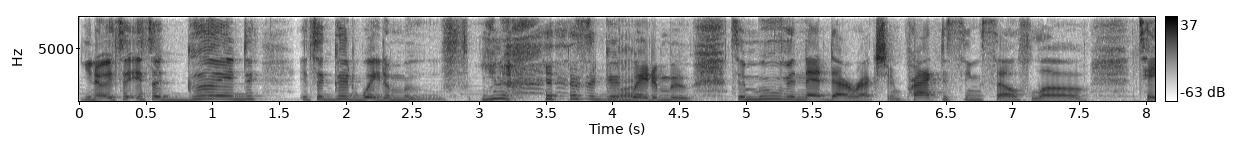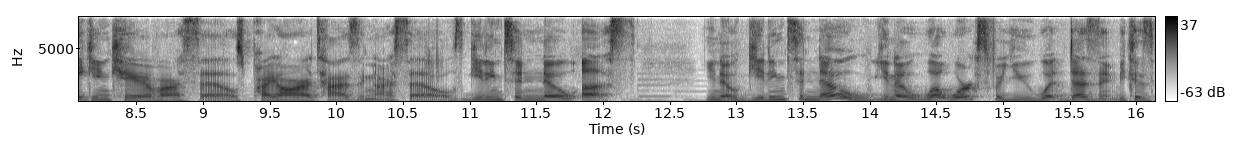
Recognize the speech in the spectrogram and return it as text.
you know, it's a, it's a good it's a good way to move. You know, it's a good way to move to move in that direction, practicing self love, taking care of ourselves, prioritizing ourselves, getting to know us you know, getting to know, you know, what works for you, what doesn't, because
